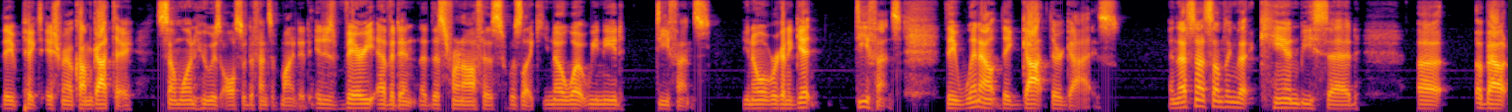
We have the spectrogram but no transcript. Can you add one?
they picked Ismael Kamagate, someone who is also defensive minded. It is very evident that this front office was like, you know what, we need defense. You know what we're going to get? Defense. They went out, they got their guys. And that's not something that can be said uh, about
